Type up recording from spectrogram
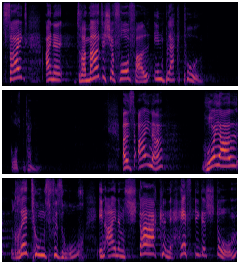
zeigt eine dramatische Vorfall in Blackpool, Großbritannien als einer Royal Rettungsversuch in einem starken, heftigen Sturm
